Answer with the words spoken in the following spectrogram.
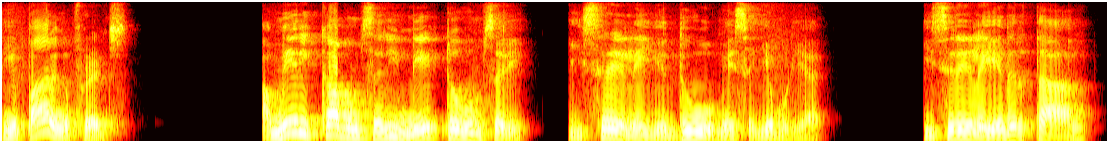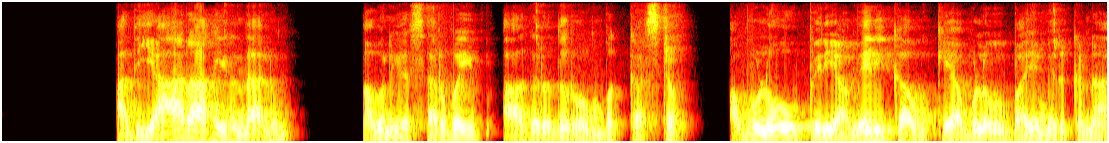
நீங்கள் பாருங்கள் ஃப்ரெண்ட்ஸ் அமெரிக்காவும் சரி நேட்டோவும் சரி இஸ்ரேலை எதுவுமே செய்ய முடியாது. இஸ்ரேலை எதிர்த்தால் அது யாராக இருந்தாலும் அவனுக்கு சர்வைவ் ஆகிறது ரொம்ப கஷ்டம். அவ்வளோ பெரிய அமெரிக்காவுக்கே அவ்வளவு பயம் இருக்குன்னா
